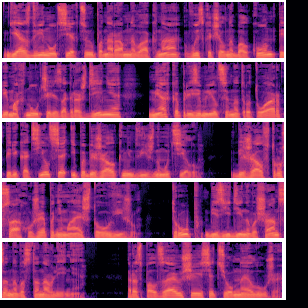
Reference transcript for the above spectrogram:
Я сдвинул секцию панорамного окна, выскочил на балкон, перемахнул через ограждение, мягко приземлился на тротуар, перекатился и побежал к недвижному телу. Бежал в трусах, уже понимая, что увижу. Труп без единого шанса на восстановление. Расползающаяся темная лужа.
